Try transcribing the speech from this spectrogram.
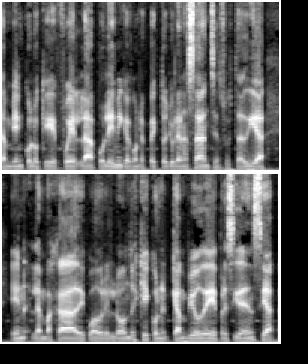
también con lo que fue la polémica con respecto a Juliana Sánchez en su estadía en la Embajada de Ecuador en Londres, que con el cambio de presidencia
